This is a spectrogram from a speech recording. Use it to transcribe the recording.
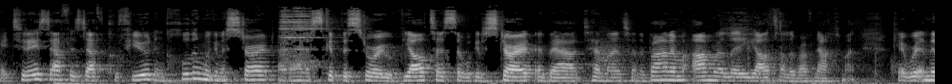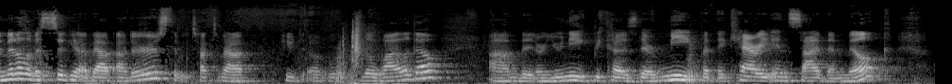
Okay, today's daf is daf kufiyud, and Chulin we're going to start. I don't want to skip the story with Yalta, so we're going to start about 10 lines from the bottom. Amra le Yalta le Rav Nachman. Okay, we're in the middle of a sugya about udders that we talked about a, few, a little while ago um, that are unique because they're meat, but they carry inside them milk.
